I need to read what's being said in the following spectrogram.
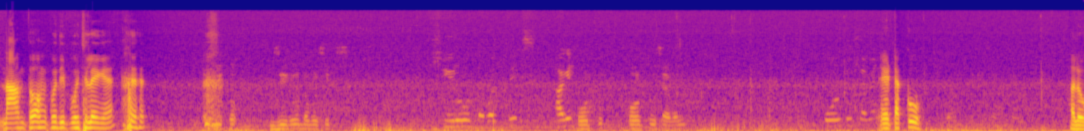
नाम तो हम खुद ही पूछ लेंगे। Zero double six zero double six आगे। Four two four two seven four two seven ए टक्कू। हेलो।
